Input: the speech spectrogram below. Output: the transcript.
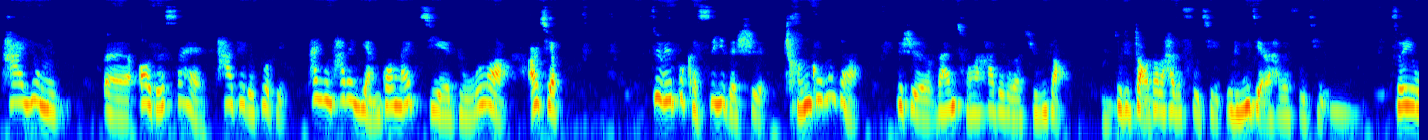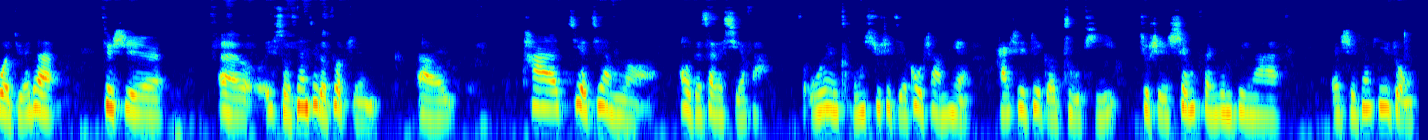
他用呃《奥德赛》他这个作品，他用他的眼光来解读了，而且最为不可思议的是，成功的就是完成了他的这个寻找，就是找到了他的父亲，理解了他的父亲。所以我觉得就是。呃，首先这个作品，呃，它借鉴了《奥德赛》的写法，无论从叙事结构上面，还是这个主题，就是身份认定啊，呃，实际上是一种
